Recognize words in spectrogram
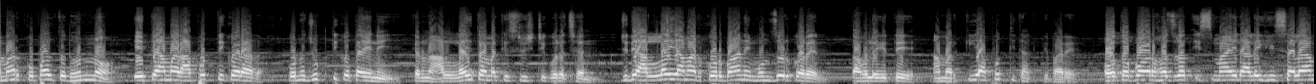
আমার কপাল তো ধন্য, এতে আমার আপত্তি করার কোনো যুক্তিকতাই নেই, কেননা আল্লাহই তো আমাকে সৃষ্টি করেছেন। যদি আল্লাহ আমার কোরবানি মঞ্জুর করেন, তাহলে এতে আমার কি আপত্তি থাকতে পারে? অতপর হজরত ইসমাইল আলিহিসাল্লাম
